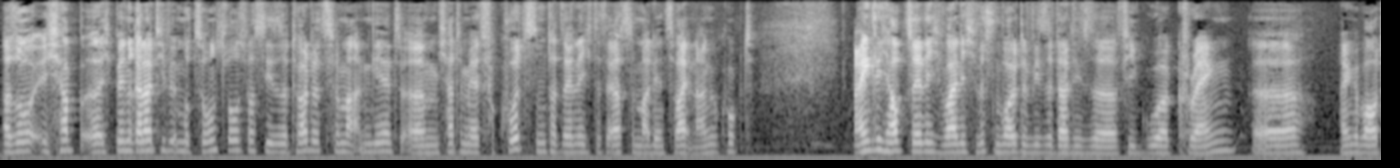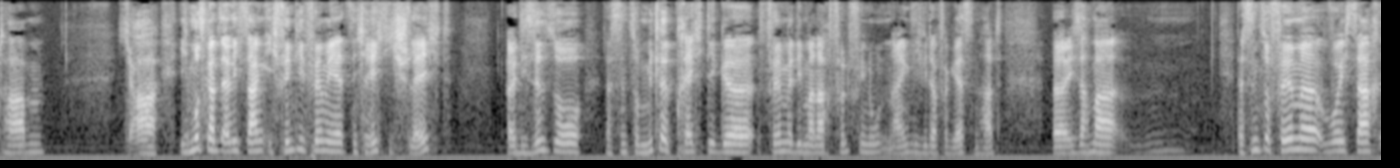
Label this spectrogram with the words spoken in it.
also ich habe, äh, ich bin relativ emotionslos, was diese Turtles-Filme angeht. Ähm, ich hatte mir jetzt vor kurzem tatsächlich das erste Mal den zweiten angeguckt. Eigentlich hauptsächlich, weil ich wissen wollte, wie sie da diese Figur Krang äh, eingebaut haben. Ja, ich muss ganz ehrlich sagen, ich finde die Filme jetzt nicht richtig schlecht. Äh, die sind so, das sind so mittelprächtige Filme, die man nach fünf Minuten eigentlich wieder vergessen hat. Äh, ich sag mal, das sind so Filme, wo ich sag,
